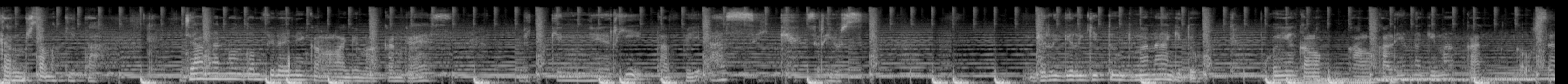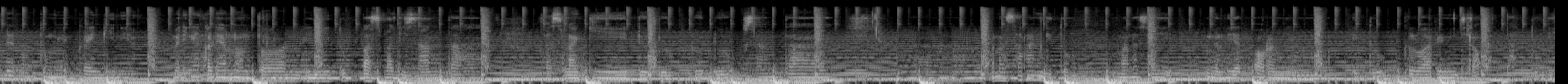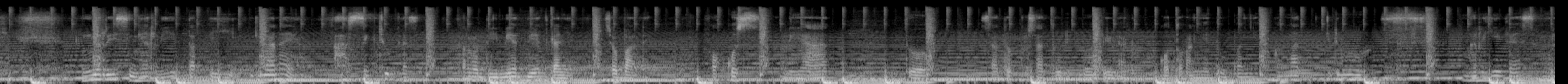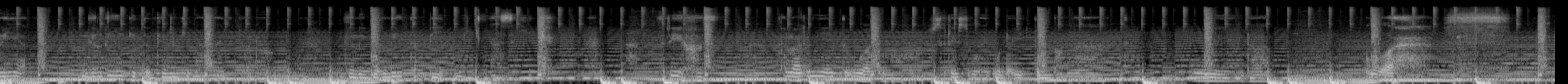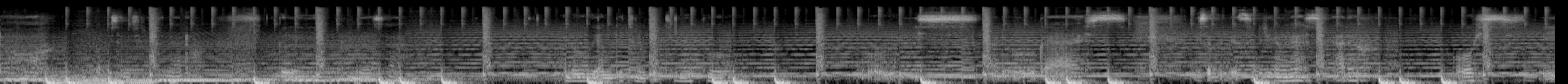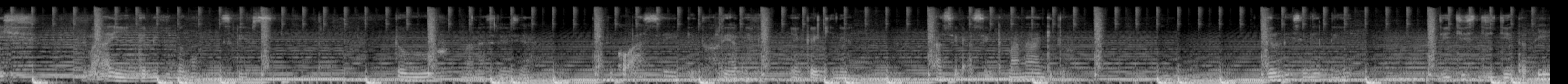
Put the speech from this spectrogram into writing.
saksikan bersama kita. Jangan nonton video ini karena lagi makan guys. Bikin nyeri tapi asik. Serius. Geli-geli gitu gimana gitu? Pokoknya kalau kalau kalian lagi makan nggak usah deh nontonnya kayak gini. Mendingan kalian nonton ini tuh pas lagi santai pas lagi duduk-duduk ngeri sih ngeri tapi gimana ya? Asik juga sih. Kalau dilihat-lihat kayaknya coba deh fokus lihat tuh satu persatu dikeluarin aduh kotorannya tuh banyak banget. Aduh ngeri guys ngeri ya. Geli gitu geli gimana oh ih gimana geli banget serius? Tuh mana serius ya? Tapi kok asik gitu lihat ini yang kayak gini. Asik-asik gimana gitu? Geli sih geli jijik jijik tapi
